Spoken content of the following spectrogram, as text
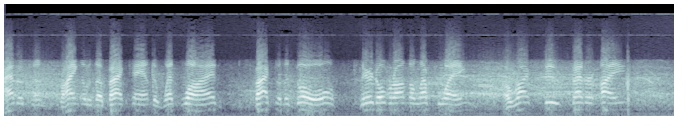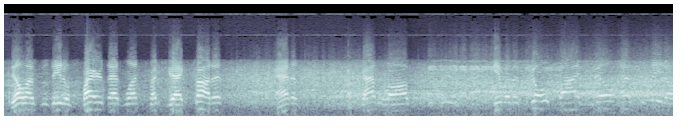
Anisin trying with a backhand that went wide. Back to the goal. Cleared over on the left wing. A rush to center ice. Phil Esposito fired that one. Tretiak caught it. And it's Shadlov given a jolt by Phil Esposito.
